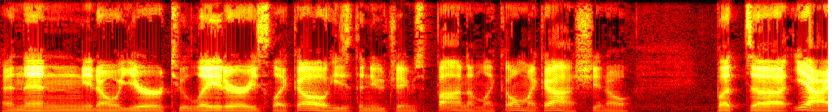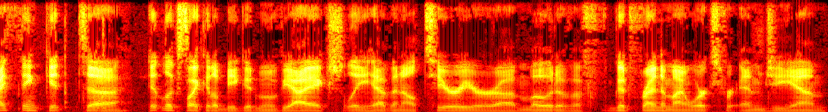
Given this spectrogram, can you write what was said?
And then you know, a year or two later, he's like, "Oh, he's the new James Bond." I'm like, "Oh my gosh," you know. But uh, yeah, I think it uh, it looks like it'll be a good movie. I actually have an ulterior uh, motive. A good friend of mine works for MGM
